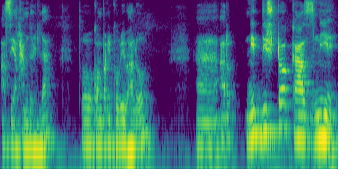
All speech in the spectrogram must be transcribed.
আছি, আলহামদুলিল্লাহ। তো কোম্পানি খুবই ভালো। আর নির্দিষ্ট কাজ নিয়ে,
